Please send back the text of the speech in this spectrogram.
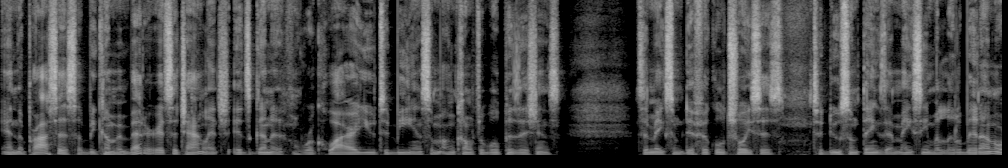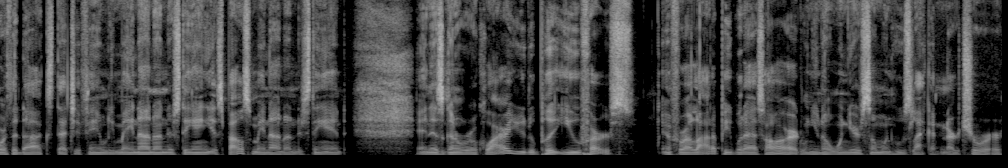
And the process of becoming better, it's a challenge. It's going to require you to be in some uncomfortable positions, to make some difficult choices, to do some things that may seem a little bit unorthodox that your family may not understand, your spouse may not understand. And it's going to require you to put you first. And for a lot of people, that's hard. When you know, when you're someone who's like a nurturer,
